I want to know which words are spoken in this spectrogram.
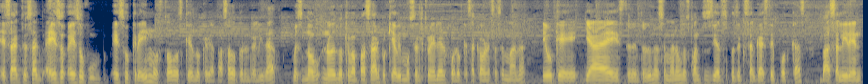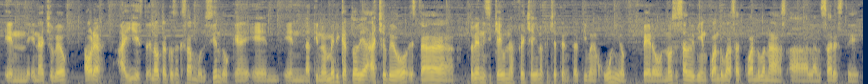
exacto, exacto. Eso, eso, eso creímos todos que es lo que había pasado, pero en realidad, pues no, no es lo que va a pasar porque ya vimos el trailer, fue lo que sacaron esta semana. Digo que ya este, dentro de una semana, unos cuantos días después de que salga este podcast, va a salir en, en, HBO. Ahora, ahí está la otra cosa que estábamos diciendo, que en, en Latinoamérica todavía HBO está, todavía ni siquiera hay una fecha, hay una fecha tentativa en junio, pero no se sabe bien cuándo, va a, cuándo van a, a lanzar este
